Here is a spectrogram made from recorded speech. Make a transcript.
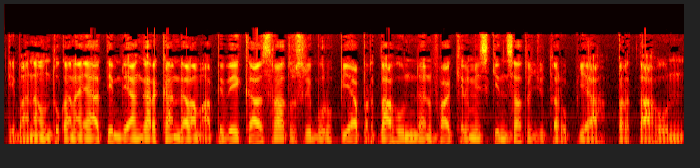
di mana untuk anak yatim dianggarkan dalam APBK Rp100.000 per tahun dan fakir miskin Rp1 juta rupiah per tahun.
